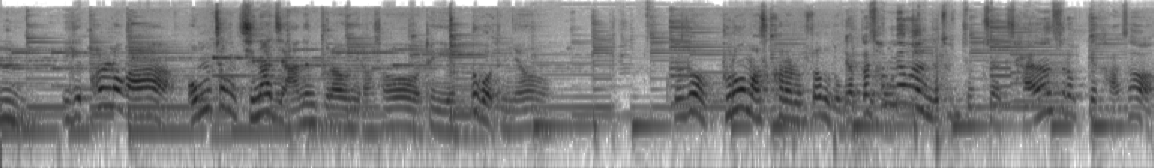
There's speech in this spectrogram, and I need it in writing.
음, 이게 컬러가 엄청 진하지 않은 브라운이라서 되게 예쁘거든요. 그래서 브로우 마스카라로 써도 너무 약간 선명한 게좀 좋죠. 자연스럽게 가서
